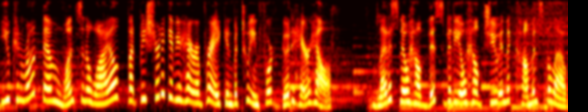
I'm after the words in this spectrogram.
You can rock them once in a while, but be sure to give your hair a break in between for good hair health. Let us know how this video helped you in the comments below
